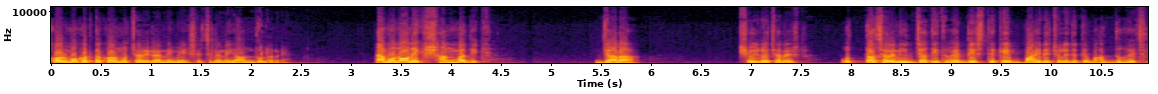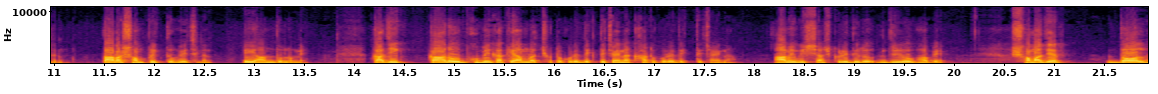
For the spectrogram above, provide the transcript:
কর্মকর্তা কর্মচারীরা নেমে এসেছিলেন এই আন্দোলনে। এমন অনেক সাংবাদিক যারা স্বৈরাচারের অত্যাচারে নির্যাতিত হয়ে দেশ থেকে বাইরে চলে যেতে বাধ্য হয়েছিলেন, তারা সম্পৃক্ত হয়েছিলেন এই আন্দোলনে। কাজী কারও ভূমিকাকে আমরা ছোট করে দেখতে চাই না, খাটো করে দেখতে চাই না। আমি বিশ্বাস করি দৃঢ়- দৃঢ়ভাবে সমাজের দল,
